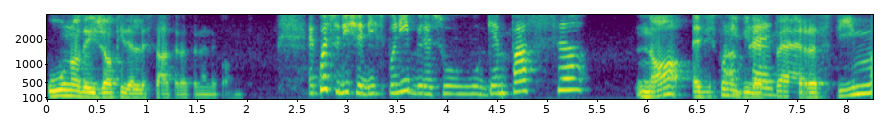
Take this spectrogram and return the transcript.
uno dei giochi dell'estate da tenere conto. E questo dice è disponibile su Game Pass? No, è disponibile okay. per Steam,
